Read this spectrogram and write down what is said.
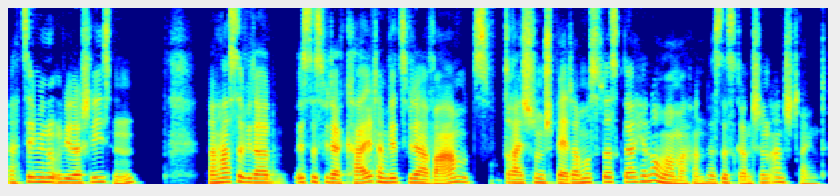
nach zehn Minuten wieder schließen. Dann hast du wieder, ist es wieder kalt, dann wird es wieder warm. Drei Stunden später musst du das gleiche nochmal machen. Das ist ganz schön anstrengend.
